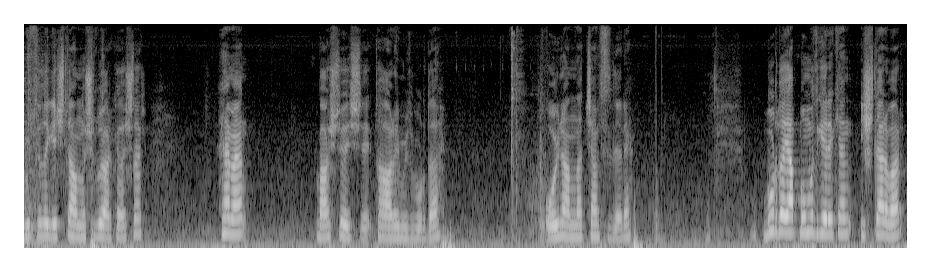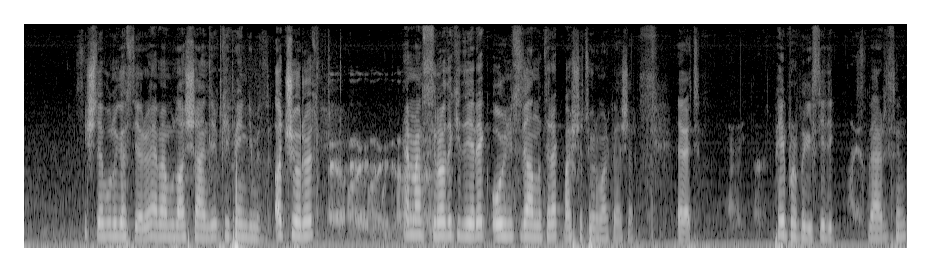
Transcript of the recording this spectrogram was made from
Rusya'da geçti anlaşılıyor arkadaşlar. Hemen başlıyor işte tarihimiz burada. Oyunu anlatacağım sizlere. Burada yapmamız gereken işler var. İşte bunu gösteriyor. Hemen bunu aşağı indirip kepengimizi açıyoruz. Hemen sıradaki diyerek oyunu size anlatarak başlatıyorum arkadaşlar. Evet. Paper please dedik. Versin.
